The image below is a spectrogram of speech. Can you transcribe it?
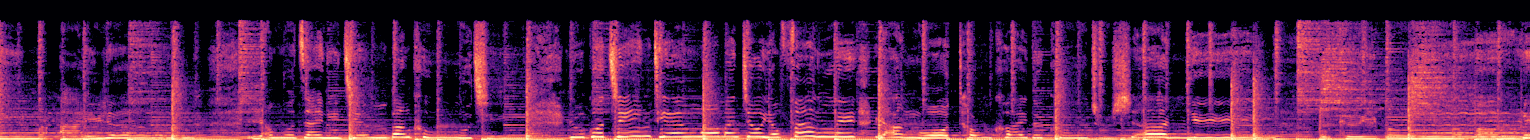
你吗，爱人？让我在你肩膀哭泣。如果今痛快的哭出声音。我可以抱你吗，宝贝？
